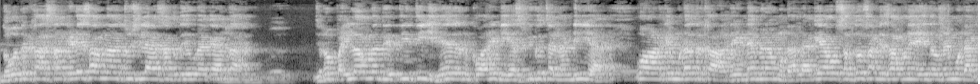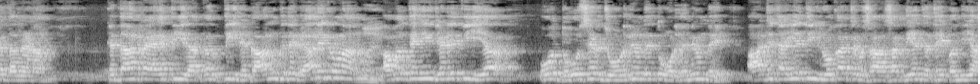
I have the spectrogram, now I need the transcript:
ਦੋ ਦਰਖਾਸਤਾਂ ਕਿਹੜੇ ਹਿਸਾਬ ਨਾਲ ਤੁਸੀਂ ਲੈ ਸਕਦੇ ਹੋ, ਮੈਂ ਕਹਿੰਦਾ। ਜਦੋਂ ਪਹਿਲਾਂ ਉਹਨਾਂ ਦਿੱਤੀ, ਧੀ ਦੇ ਇਨਕੁਆਰੀ ਡੀਐਸਪੀ ਕੋ ਚੱਲਣ ਦੀ ਆ, ਉਹ ਆਣ ਕੇ ਮੁੰਡਾ ਦਰਖਾਸਤ ਦੇਣ ਡਿਆ, ਮੇਰਾ ਮੁੰਡਾ ਲੈ ਗਿਆ ਉਹ ਸੱਦੋ ਸਾਡੇ ਸਾਹਮਣੇ ਆਈ ਤਾਂ ਉਹਨੇ ਮੁੰਡਾ ਕਿੱਦਾਂ ਲੈਣਾ। ਕਿੱਦਾਂ ਪੈਸੇ ਧੀ ਦਾ ਧੀ ਦੇ ਗਾਲ ਨੂੰ ਕਿਤੇ ਵਿਆਹ ਨਹੀਂ ਕਰਾਉਣਾ? ਅਵਲ ਤੇ ਹੀ ਜਿਹੜੇ ਧੀ ਆ ਉਹ ਦੋ ਸਿਰ ਜੋੜਦੇ ਹੁੰਦੇ ਤੋੜਦੇ ਨਹੀਂ ਹੁੰਦੇ। ਅੱਜ ਚਾਹੀਏ ਧੀ ਨੂੰ ਘਰ ਚ ਵਸਾ ਸਕਦੀਆਂ ਜਥੇਬੰਦੀਆਂ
